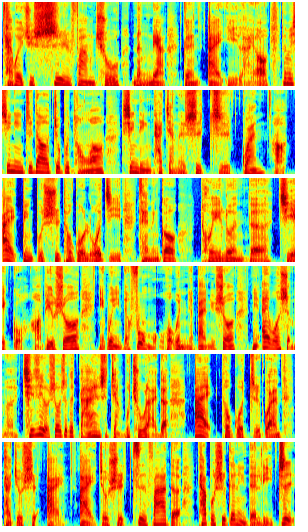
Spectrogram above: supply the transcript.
才会去释放出能量跟爱意来哦。那么心灵之道就不同哦，心灵它讲的是直观啊，爱并不是透过逻辑才能够。推论的结果，哈，比如说你问你的父母或问你的伴侣说“你爱我什么”，其实有时候这个答案是讲不出来的。爱透过直观，它就是爱，爱就是自发的，它不是跟你的理智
